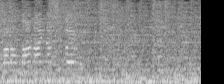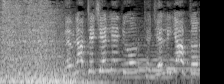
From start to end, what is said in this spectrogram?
Dostlar Allah'ın aynasıdır. Mevla tecelli ediyor, tecelliyattır.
